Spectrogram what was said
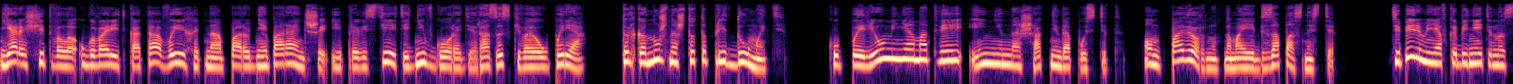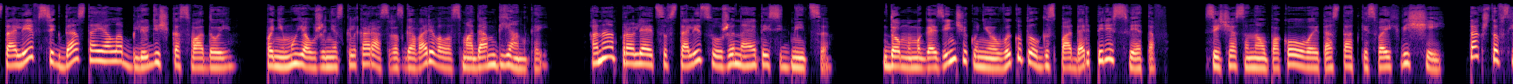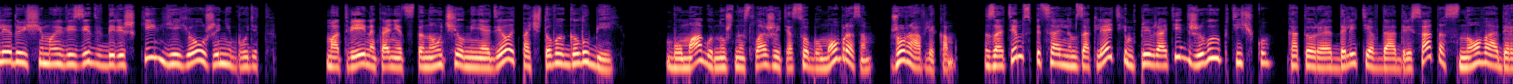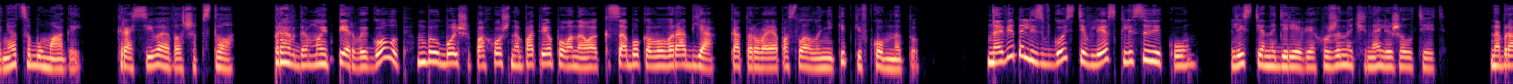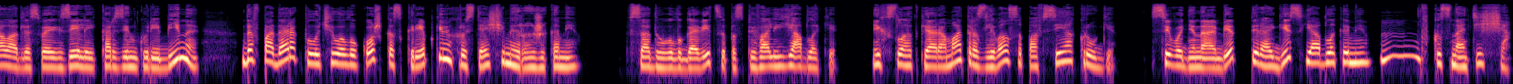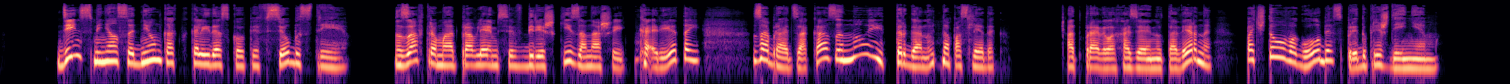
Я рассчитывала уговорить кота выехать на пару дней пораньше и провести эти дни в городе, разыскивая упыря. Только нужно что-то придумать. К упырю меня Матвей и ни на шаг не допустит. Он повернут на моей безопасности. Теперь у меня в кабинете на столе всегда стояло блюдечко с водой. По нему я уже несколько раз разговаривала с мадам Бьянкой. Она отправляется в столицу уже на этой седмице. Дом и магазинчик у нее выкупил господарь Пересветов. Сейчас она упаковывает остатки своих вещей, так что в следующий мой визит в бережки ее уже не будет. Матвей наконец-то научил меня делать почтовых голубей. Бумагу нужно сложить особым образом, журавликом, Затем специальным заклятием превратить в живую птичку, которая, долетев до адресата, снова обернется бумагой. Красивое волшебство. Правда, мой первый голубь был больше похож на потрепанного кособокого воробья, которого я послала Никитке в комнату. Наведались в гости в лес к лесовику. Листья на деревьях уже начинали желтеть. Набрала для своих зелий корзинку рябины, да в подарок получила лукошко с крепкими хрустящими рыжиками. В саду у луговицы поспевали яблоки. Их сладкий аромат разливался по всей округе. Сегодня на обед пироги с яблоками. Ммм, вкуснотища. День сменялся днем, как в калейдоскопе, все быстрее. Завтра мы отправляемся в бережки за нашей каретой, забрать заказы, ну и торгануть напоследок. Отправила хозяину таверны почтового голубя с предупреждением.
